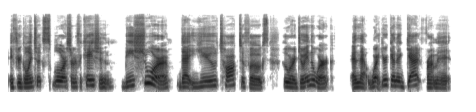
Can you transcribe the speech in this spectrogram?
if you're going to explore certification, be sure that you talk to folks who are doing the work and that what you're going to get from it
